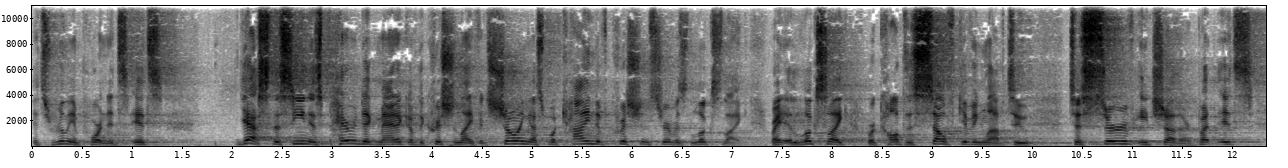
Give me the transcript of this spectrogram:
It's really important. It's, it's, yes, the scene is paradigmatic of the Christian life. It's showing us what kind of Christian service looks like, right? It looks like we're called to self giving love, to, to serve each other. But it's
